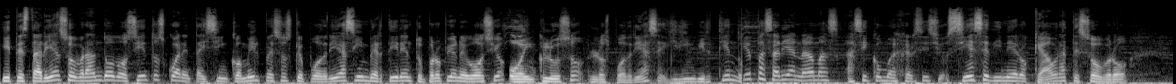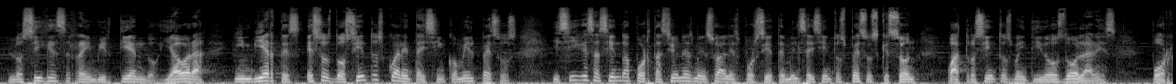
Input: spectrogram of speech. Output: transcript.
y te estarían sobrando 245 mil pesos que podrías invertir en tu propio negocio o incluso los podrías seguir invirtiendo. ¿Qué pasaría nada más así como ejercicio? Si ese dinero que ahora te sobró lo sigues reinvirtiendo. Y ahora inviertes esos 245 mil pesos y sigues haciendo aportaciones mensuales por 7 mil 600 pesos que son 422 dólares por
